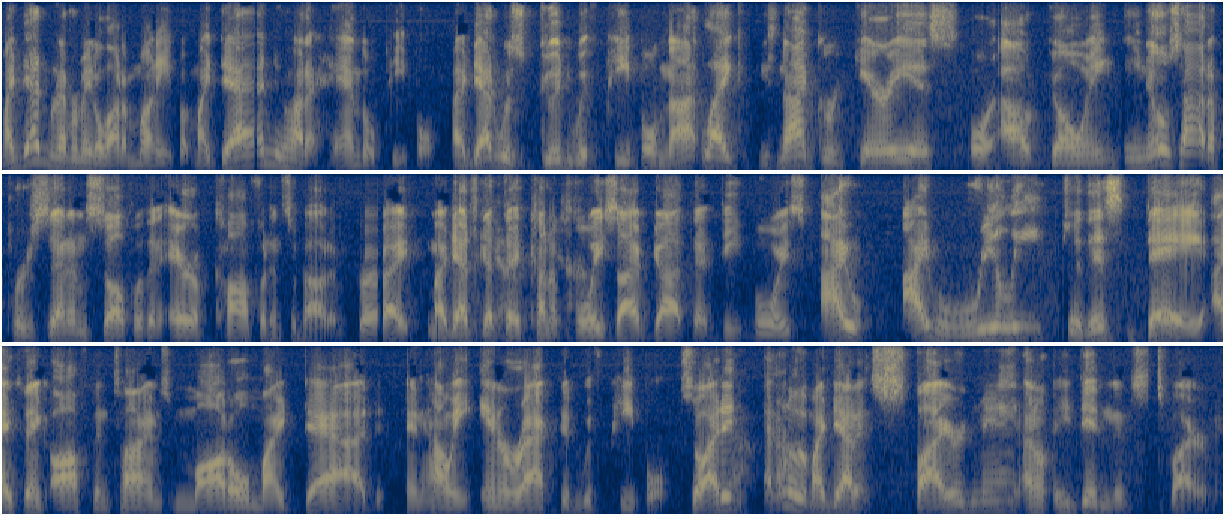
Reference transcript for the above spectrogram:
my dad never made a lot of money, but my dad knew how to handle people. My dad was good with people. Not like, he's not gregarious or outgoing. He knows how to present himself with an air of confidence about him, right? My dad's got yeah. that kind of voice I've got, that deep voice. I I really, to this day, I think oftentimes model my dad and how he interacted with people. So I didn't, I don't know that my dad inspired me. I don't, he didn't inspire me.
